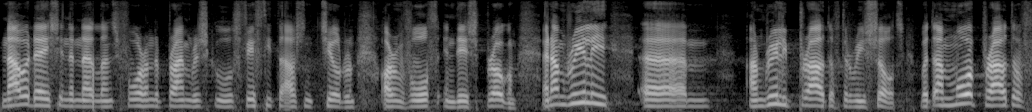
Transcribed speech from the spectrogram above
Nowadays in the Netherlands, 400 primary schools, 50,000 children are involved in this program. And I'm really um, I'm really proud of the results, but I'm more proud of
